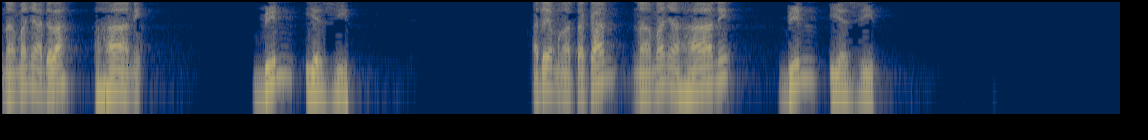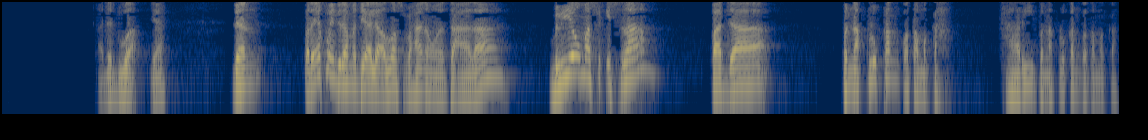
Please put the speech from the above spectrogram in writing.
Namanya adalah Hani bin Yazid. Ada yang mengatakan namanya Hani bin Yazid. Ada dua ya. Dan pada ikhwan yang dirahmati oleh Allah Subhanahu wa taala, beliau masuk Islam pada penaklukan kota Mekah. Hari penaklukan kota Mekah.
